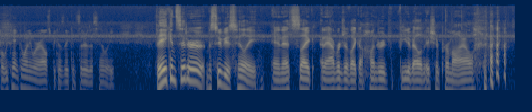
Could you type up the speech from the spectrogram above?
but we can't go anywhere else because they consider this hilly. They consider Vesuvius hilly, and that's like an average of like a hundred feet of elevation per mile.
